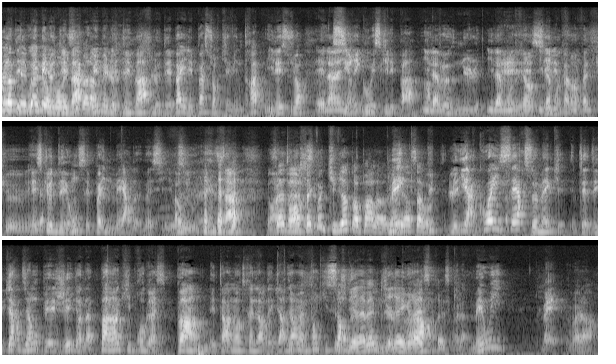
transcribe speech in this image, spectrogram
le, oui, mais le débat, oui, mais le débat, le débat, il est pas sur Kevin Trapp, il est sur Sirigu. Est-ce qu'il est pas un a- peu nul? Il a montré, en- a fait que. Est-ce que Déon, c'est pas une merde? Bah si. Ça, en Ça, temps, à chaque fois que tu viens, t'en parles. hein, Mais bien ça, moi. put- le- et à quoi il sert ce mec? T'as des gardiens au PSG, il y en a pas un qui progresse. Pas un. Et t'as un entraîneur des gardiens en même temps qui sort. Je dirais même qu'il régresse part. presque. Voilà. Mais oui. Mais voilà.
